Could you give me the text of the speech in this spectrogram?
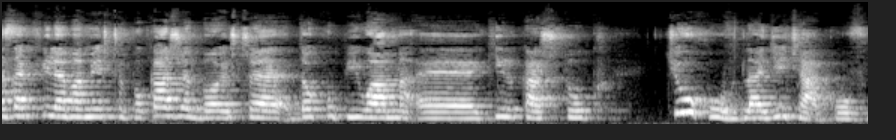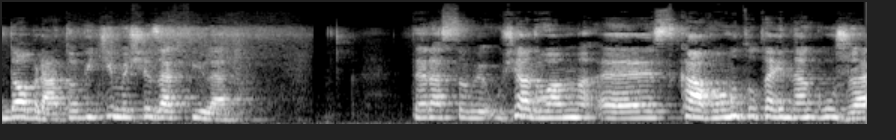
a za chwilę Wam jeszcze pokażę, bo jeszcze dokupiłam e, kilka sztuk ciuchów dla dzieciaków. Dobra, to widzimy się za chwilę. Teraz sobie usiadłam e, z kawą tutaj na górze.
